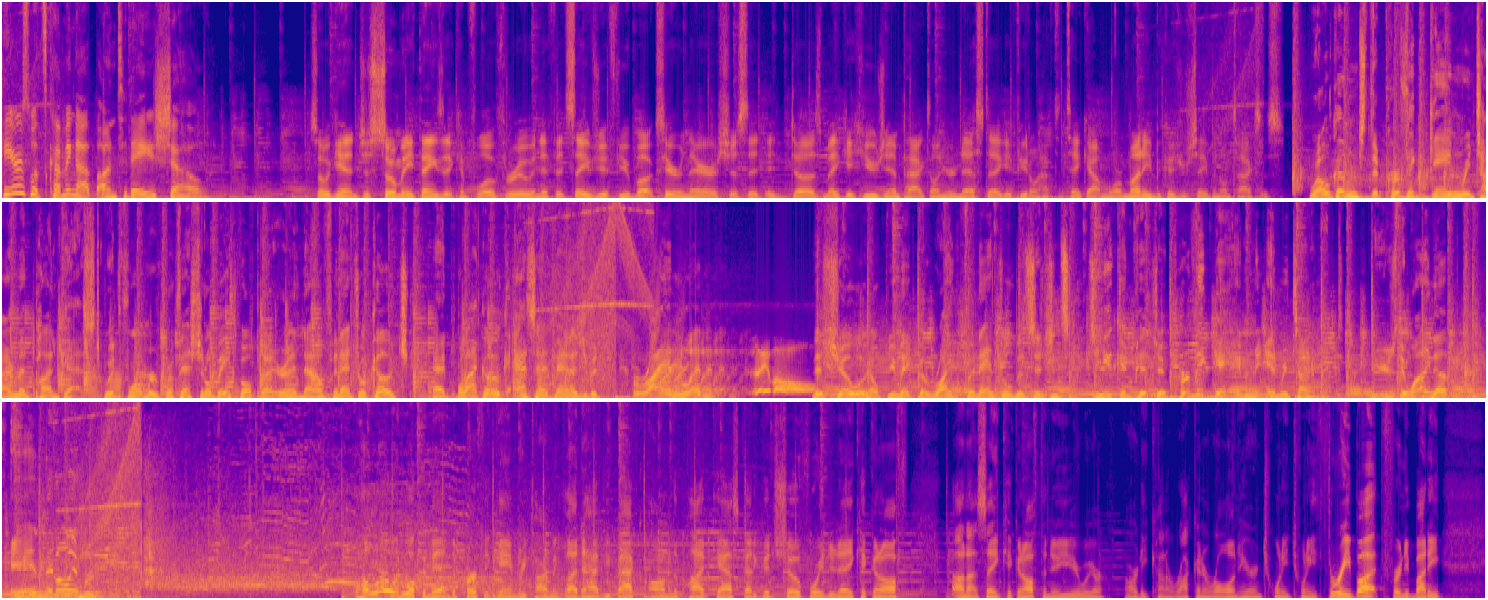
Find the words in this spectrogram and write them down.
Here's what's coming up on today's show. So again, just so many things that can flow through, and if it saves you a few bucks here and there, it's just it, it does make a huge impact on your nest egg if you don't have to take out more money because you're saving on taxes. Welcome to the Perfect Game Retirement Podcast with former professional baseball player and now financial coach at Black Oak Asset Management, Ryan Ledman. This show will help you make the right financial decisions so you can pitch a perfect game in retirement. Here's the windup and the delivery. Well, hello and welcome in to Perfect Game Retirement. Glad to have you back on the podcast. Got a good show for you today. Kicking off, I'm not saying kicking off the new year. We are already kind of rocking and rolling here in 2023. But for anybody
